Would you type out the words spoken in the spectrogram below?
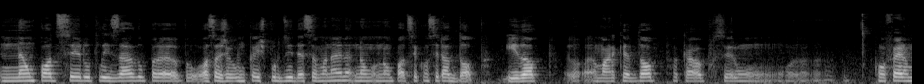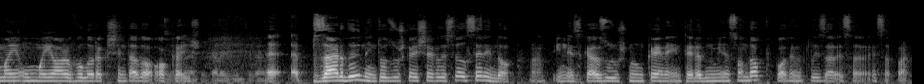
não pode ser utilizado para. Ou seja, um queijo produzido dessa maneira não, não pode ser considerado DOP. E DOP, a marca DOP acaba por ser um. confere um maior valor acrescentado ao, queijo. Eh, apesar de nem todos os queijos Serra da Estrela serem DOP. Pronto. E nesse caso, os que não querem ter a denominação DOP podem utilizar essa, essa parte.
